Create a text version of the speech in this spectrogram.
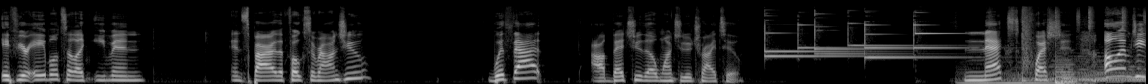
if you're able to like even inspire the folks around you with that, I'll bet you they'll want you to try too. Next question. OMG,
